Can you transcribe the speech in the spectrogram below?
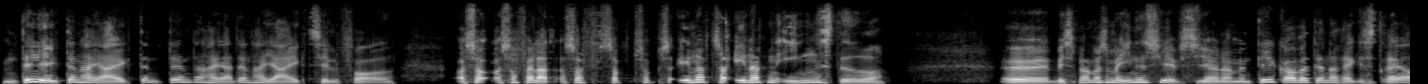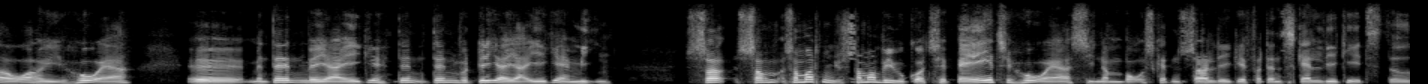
men det er ikke, den har jeg ikke, den, den, der har jeg, den har jeg ikke tilføjet. Og så, og så, falder, og så, så, så, så, ender, så ender den ingen steder. Øh, hvis man som enhedschef siger, men det er godt, at den er registreret over i HR, øh, men den vil jeg ikke, den, den vurderer jeg ikke er min. Så, så, så, må den, jo, så må vi jo gå tilbage til HR og sige, hvor skal den så ligge, for den skal ligge et sted.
